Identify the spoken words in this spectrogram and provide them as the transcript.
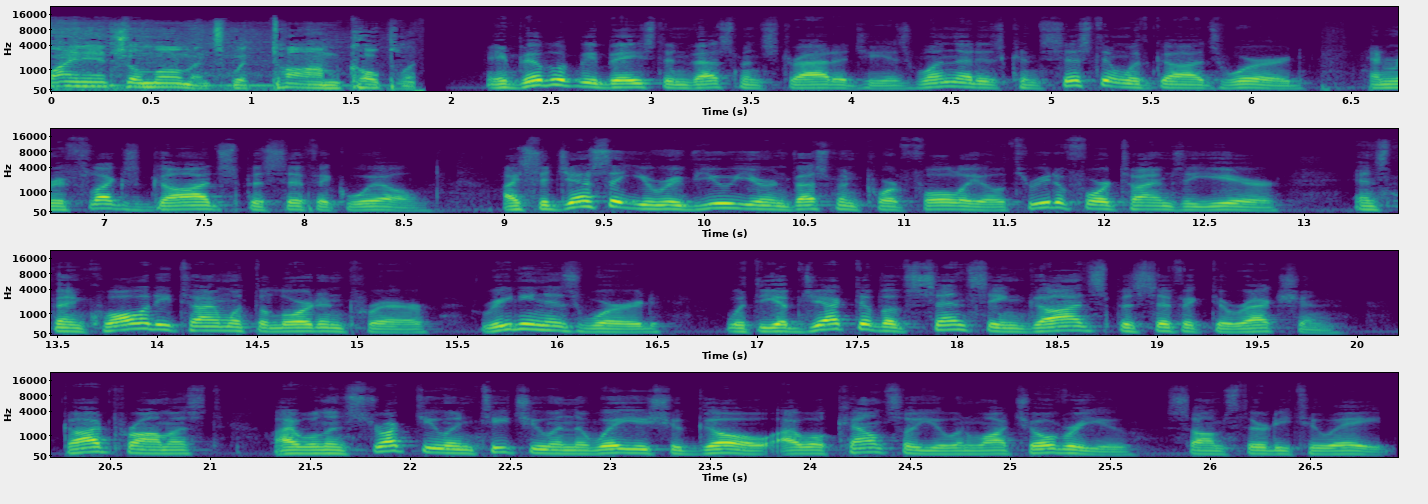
Financial Moments with Tom Copeland. A biblically based investment strategy is one that is consistent with God's Word and reflects God's specific will. I suggest that you review your investment portfolio three to four times a year and spend quality time with the Lord in prayer, reading His Word, with the objective of sensing God's specific direction. God promised, I will instruct you and teach you in the way you should go. I will counsel you and watch over you. Psalms 32 8.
